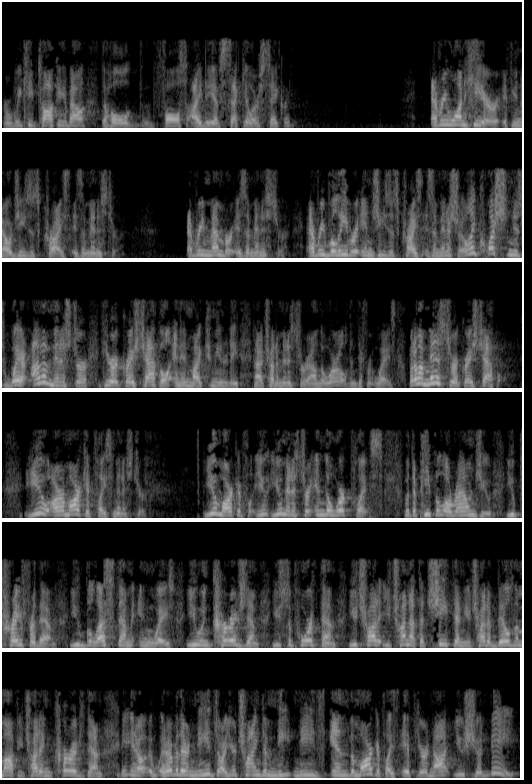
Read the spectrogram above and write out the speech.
Or we keep talking about the whole false idea of secular sacred. Everyone here, if you know Jesus Christ, is a minister. Every member is a minister. Every believer in Jesus Christ is a minister. The only question is where. I'm a minister here at Grace Chapel and in my community, and I try to minister around the world in different ways. But I'm a minister at Grace Chapel. You are a marketplace minister. You, market, you, you minister in the workplace with the people around you. You pray for them. You bless them in ways. You encourage them. You support them. You try, to, you try not to cheat them. You try to build them up. You try to encourage them. You know, whatever their needs are, you're trying to meet needs in the marketplace. If you're not, you should be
